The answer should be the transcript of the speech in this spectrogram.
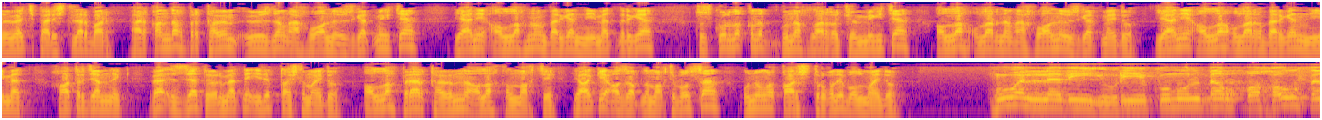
navbatchi farishtalar bor. Har qanday bir qavm o'zining ahvolini o'zgartmoqcha, ya'ni Allohning bergan ne'matlariga tuzkurlik qilib gunohlarga cho'mmigicha alloh ularning ahvolini o'zgartmaydi ya'ni alloh ularga bergan ne'mat xotirjamlik va izzat hurmatni ilib tashlamaydi alloh biror qavmni aloh qilmoqchi yoki azoblamoqchi bo'lsa uningga qarshi turg'ili bo'lmaydi هو الذي يريكم البرق خوفا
